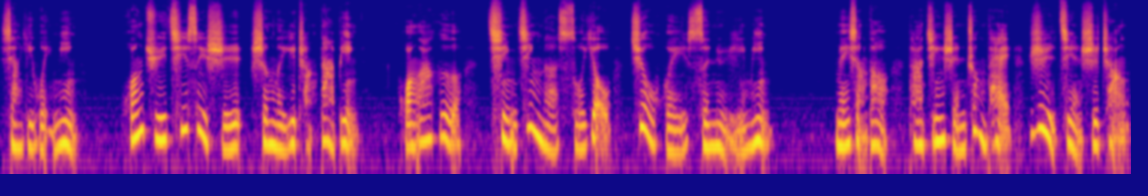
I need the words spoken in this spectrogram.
相依为命。黄菊七岁时生了一场大病，黄阿鶚倾尽了所有救回孙女一命。没想到她精神状态日渐失常，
